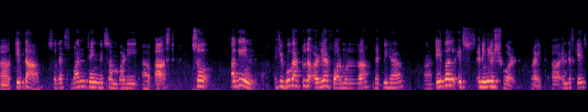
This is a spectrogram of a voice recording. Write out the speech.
Uh, kitab. So that's one thing which somebody uh, asked. So again if you go back to the earlier formula that we have uh, table it's an English word right? Uh, in this case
